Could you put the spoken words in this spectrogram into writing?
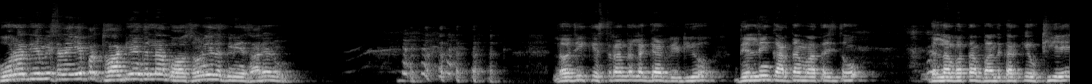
ਹੋਰਾਂ ਦੀਆਂ ਵੀ ਸੁਣਾਈਆਂ, ਪਰ ਤੁਹਾਡੀਆਂ ਗੱਲਾਂ ਬਹੁਤ ਸੋਹਣੀਆਂ ਲੱਗਣੀਆਂ ਸਾਰਿਆਂ ਨੂੰ। ਲਓ ਜੀ, ਕਿਸ ਤਰ੍ਹਾਂ ਦਾ ਲੱਗਾ ਵੀਡੀਓ? ਦਿਲ ਨਹੀਂ ਕਰਦਾ ਮਾਤਾ ਜੀ ਤੋਂ ਗੱਲਾਂ ਬਾਤਾਂ ਬੰਦ ਕਰਕੇ ਉੱਠੀਏ।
